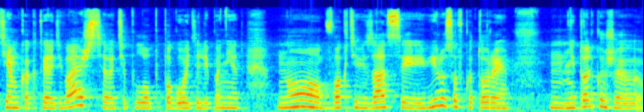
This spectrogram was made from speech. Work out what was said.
тем, как ты одеваешься, тепло по погоде либо нет, но в активизации вирусов, которые не только же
